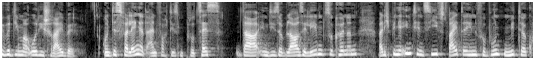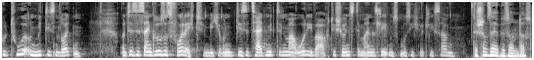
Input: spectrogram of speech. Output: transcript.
über die Maori schreibe. Und das verlängert einfach diesen Prozess, da in dieser Blase leben zu können, weil ich bin ja intensivst weiterhin verbunden mit der Kultur und mit diesen Leuten. Und das ist ein großes Vorrecht für mich. Und diese Zeit mit den Maori war auch die schönste meines Lebens, muss ich wirklich sagen. Das ist schon sehr besonders.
